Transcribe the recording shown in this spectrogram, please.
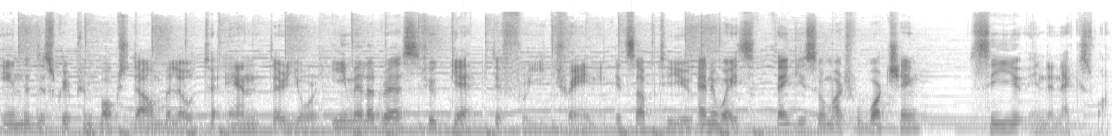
in the description box down below to enter your email address to get the free training. It's up to you. Anyways, thank you so much for watching. See you in the next one.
